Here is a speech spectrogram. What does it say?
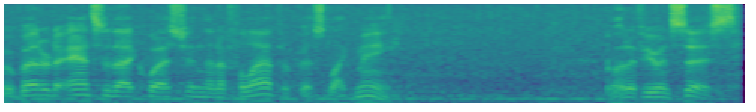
Who better to answer that question than a philanthropist like me? But if you insist,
